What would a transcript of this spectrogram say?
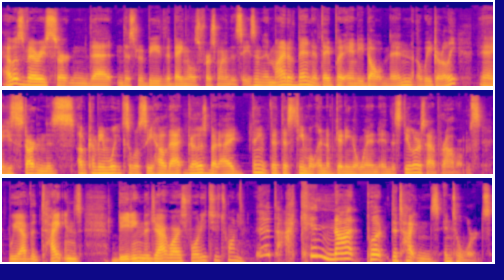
I was very certain that this would be the Bengals' first win of the season. It might have been if they put Andy Dalton in a week early. Uh, he's starting this upcoming week, so we'll see how that goes. But I think that this team will end up getting a win, and the Steelers have problems. We have the Titans beating the Jaguars 42-20. I cannot put the Titans into words.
